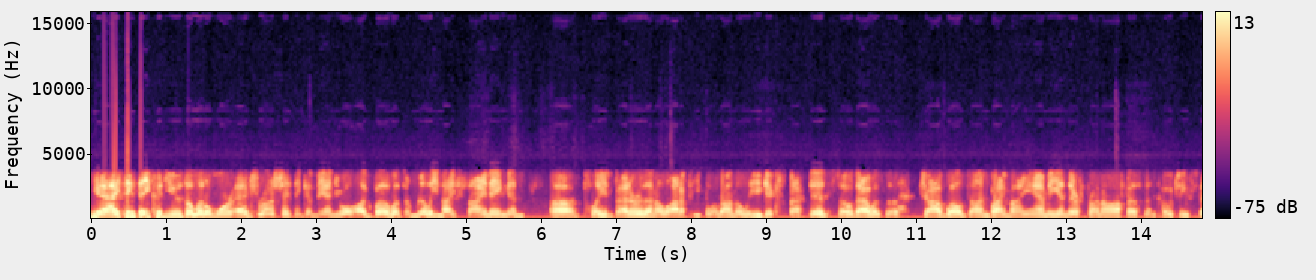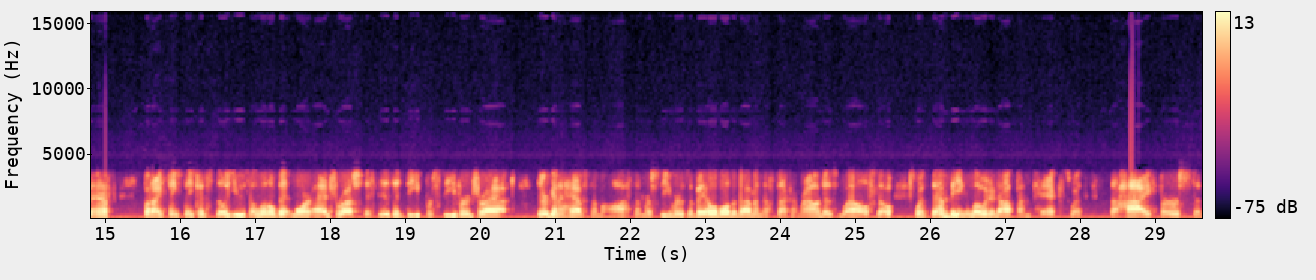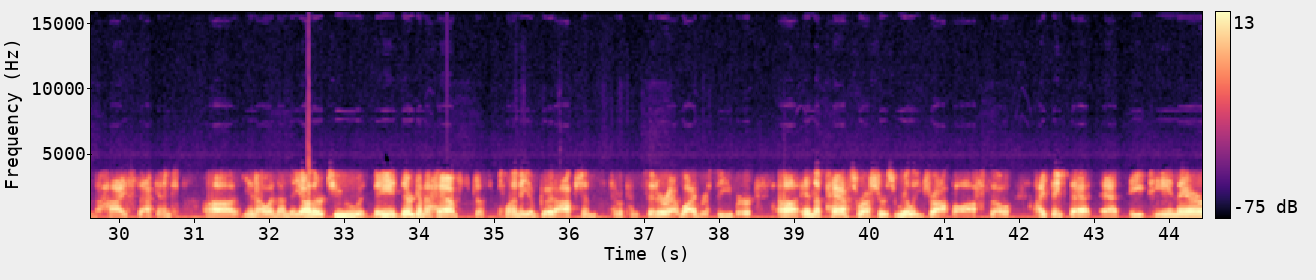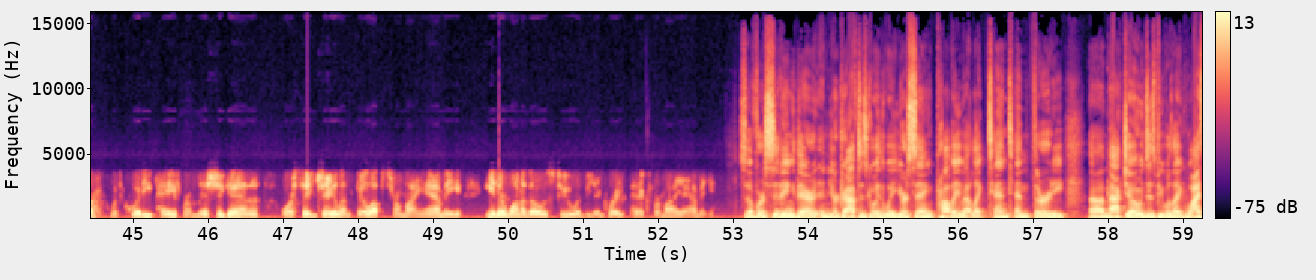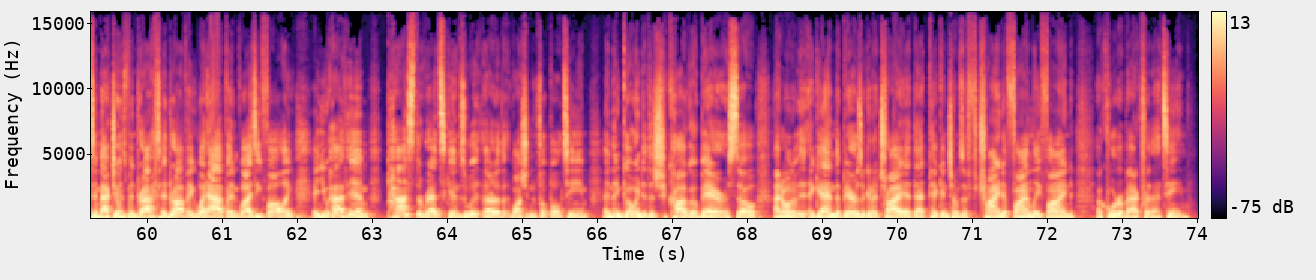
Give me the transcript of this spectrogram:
Yeah, I think they could use a little more edge rush. I think Emmanuel Ogbah was a really nice signing and uh, played better than a lot of people around the league expected. So that was a job well done by Miami and their front office and coaching staff. But I think they could still use a little bit more edge rush. This is a deep receiver draft. They're going to have some awesome receivers available to them in the second round as well. So with them being loaded up on picks with the high first and the high second, uh, you know, and then the other two, they they're going to have just plenty of good options to consider at wide receiver. Uh, and the pass rushers really drop off. So I think that at 18 there with Kwity Paye from Michigan, or say Jaelan Phillips from Miami. Either one of those two would be a great pick for Miami. So if we're sitting there and your draft is going the way you're saying, probably about like 10, 10, 30, uh, Mac Jones is people like, why hasn't Mac Jones been drafted dropping? What happened? Why is he falling? And you have him past the Redskins, uh, the Washington football team, and then go into the Chicago Bears. So I don't, again, the Bears are going to try at that pick in terms of trying to finally find a quarterback for that team.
